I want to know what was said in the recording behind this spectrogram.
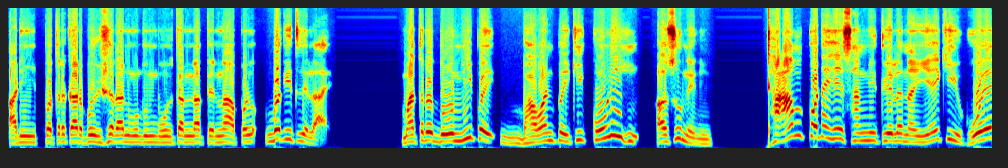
आणि पत्रकार परिषदांमधून बोलताना त्यांना आपण बघितलेलं आहे. मात्र दोन्ही पै भावांपैकी कोणीही असूनही ठामपणे हे सांगितलेलं नाहीये की होय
